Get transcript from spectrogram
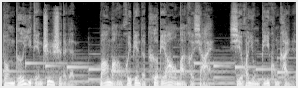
懂得一点知识的人，往往会变得特别傲慢和狭隘，喜欢用鼻孔看人；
